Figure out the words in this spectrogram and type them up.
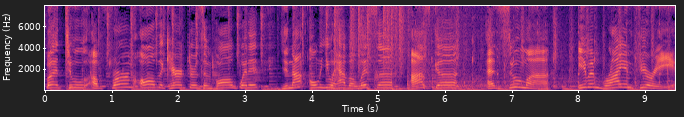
But to affirm all the characters involved with it, you not only you have Alyssa, Asuka, Azuma, even Bryan Fury,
